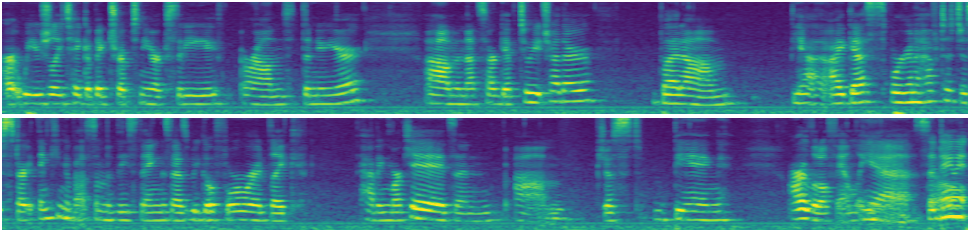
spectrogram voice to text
our, we usually take a big trip to New York City around the New Year, um, and that's our gift to each other. But um, yeah, I guess we're gonna have to just start thinking about some of these things as we go forward, like having more kids and um, just being our little family. Yeah, unit. the So- dyna-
